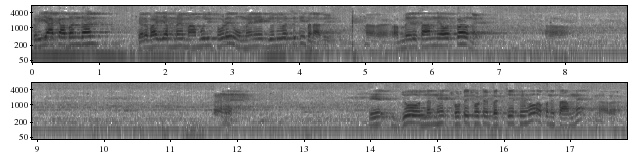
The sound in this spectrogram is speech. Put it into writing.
क्रिया का बंधन फिर भाई, अब मैं मामूली थोड़े हूँ मैंने एक यूनिवर्सिटी बना दी। नारायण, अब मेरे सामने और कौन है? हाँ। ये जो नन्हे छोटे छोटे बच्चे थे हो अपने सामने, नारायण।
